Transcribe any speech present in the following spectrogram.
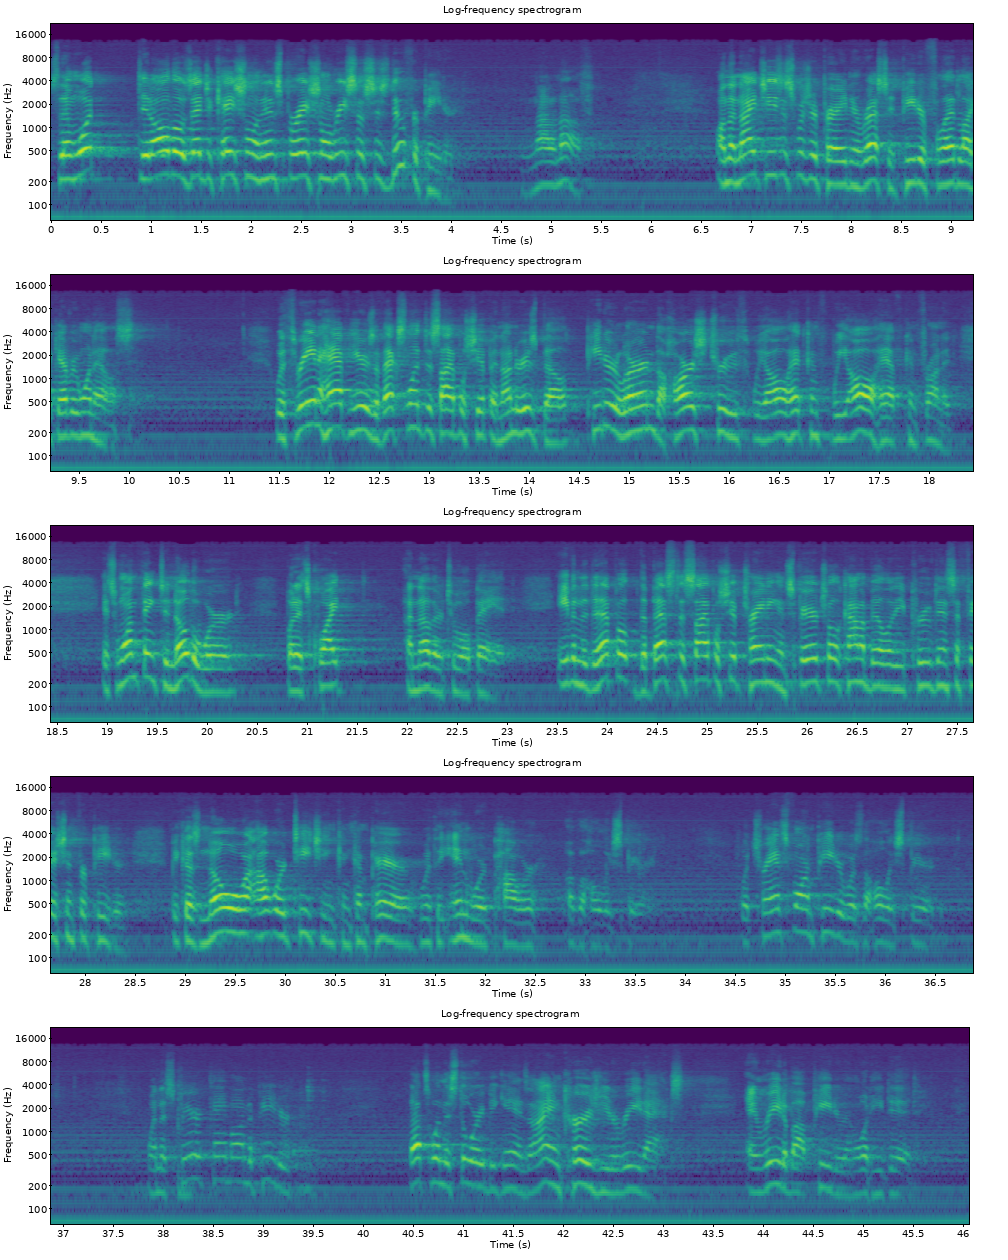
So then, what did all those educational and inspirational resources do for Peter? Not enough. On the night Jesus was betrayed and arrested, Peter fled like everyone else. With three and a half years of excellent discipleship and under his belt, Peter learned the harsh truth we all, had, we all have confronted. It's one thing to know the word, but it's quite another to obey it. Even the, the best discipleship training and spiritual accountability proved insufficient for Peter because no outward teaching can compare with the inward power of the Holy Spirit. What transformed Peter was the Holy Spirit. When the Spirit came onto Peter, that's when the story begins. And I encourage you to read Acts and read about Peter and what he did.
